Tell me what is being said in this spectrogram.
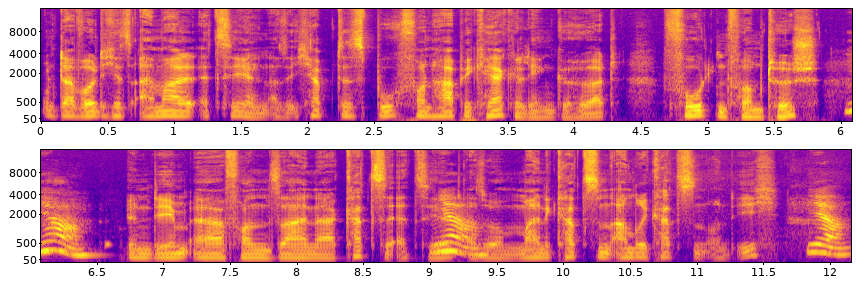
Und da wollte ich jetzt einmal erzählen. Also ich habe das Buch von H.P. Kerkeling gehört, Pfoten vom Tisch, Ja. in dem er von seiner Katze erzählt. Ja. Also meine Katzen, andere Katzen und ich. Ja.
